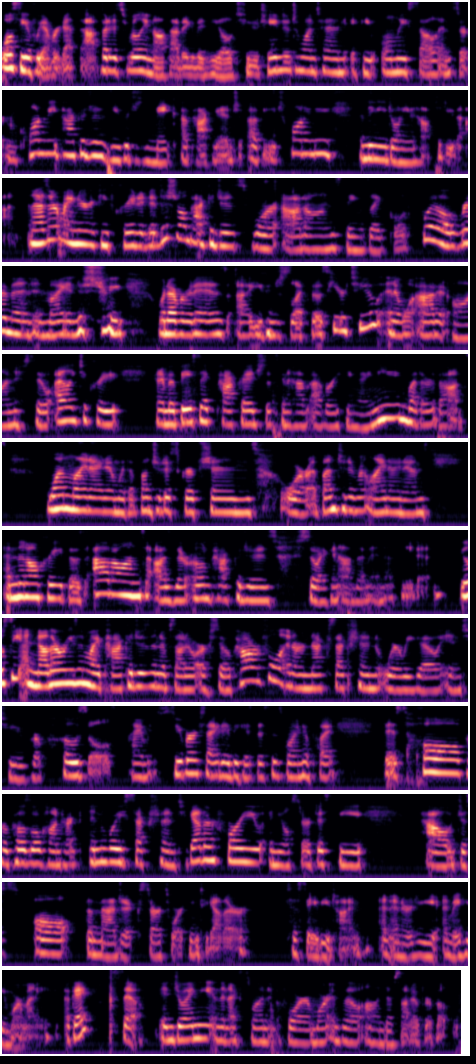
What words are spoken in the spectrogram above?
We'll see if we ever get that, but it's really not that big of a deal to change it to 110. If you only sell in certain quantity packages, you could just make a package of each quantity and then you don't even have to do that. And as a reminder, if you've created additional packages for add-ons, things like gold foil, ribbon, in my industry, whatever it is, uh, you can just select those here too and it will add it on. So I like to create kind of a basic package that's gonna have everything I need, whether that's one line item with a bunch of descriptions or a bunch of different line items. And then I'll create those add-ons as their own packages so I can add them in as needed. You'll see another reason why packages in Dubsado are so powerful in our next section where we go into proposals. I'm super excited because this is going to put this whole proposal contract invoice section together for you and you'll start to see how just all the magic starts working together to save you time and energy and make you more money. Okay, so and join me in the next one for more info on Dubsado proposals.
